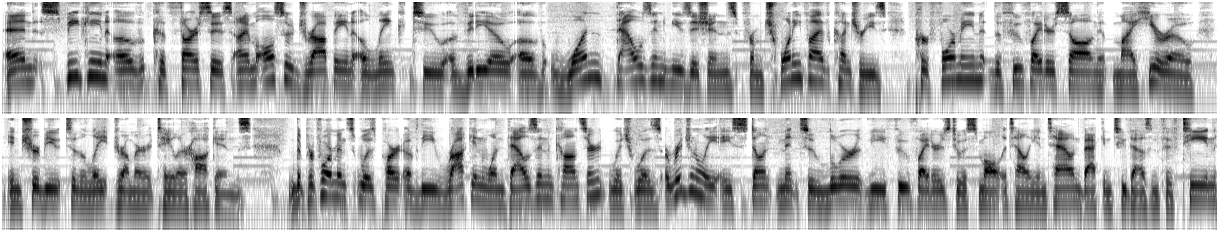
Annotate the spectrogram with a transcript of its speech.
And speaking of catharsis, I'm also dropping a link to a video of 1,000 musicians from 25 countries performing the Foo Fighters song My Hero in tribute to the late drummer Taylor Hawkins. The performance was part of the Rockin' 1000 concert, which was originally a stunt meant to lure the Foo Fighters to a small Italian town back in 2015.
